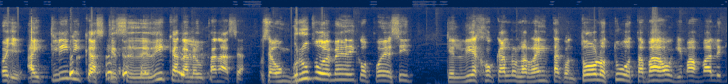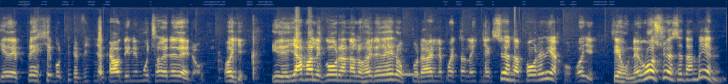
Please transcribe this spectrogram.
Oye, hay clínicas que se dedican a la eutanasia. O sea, un grupo de médicos puede decir, que el viejo Carlos Larraín está con todos los tubos tapados, que más vale que despeje porque al fin y al cabo tiene muchos herederos. Oye, y de Yapa le cobran a los herederos por haberle puesto la inyección al pobre viejo. Oye, si es un negocio ese también.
